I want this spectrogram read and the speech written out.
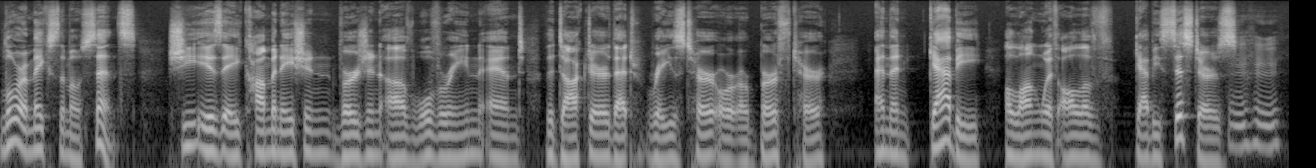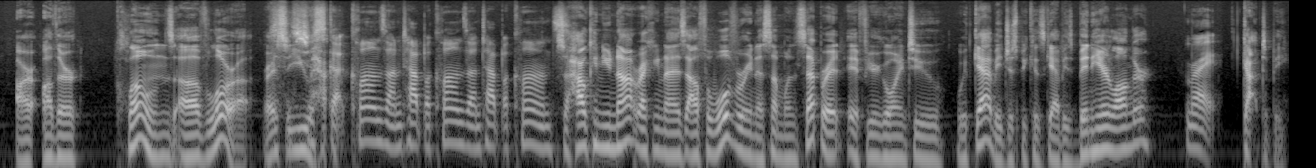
Laura makes the most sense. She is a combination version of Wolverine and the doctor that raised her or, or birthed her. And then Gabby, along with all of Gabby's sisters, mm-hmm. are other clones of Laura, right? So you just ha- got clones on top of clones on top of clones. so how can you not recognize Alpha Wolverine as someone separate if you're going to with Gabby just because Gabby's been here longer? right. Got to be.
